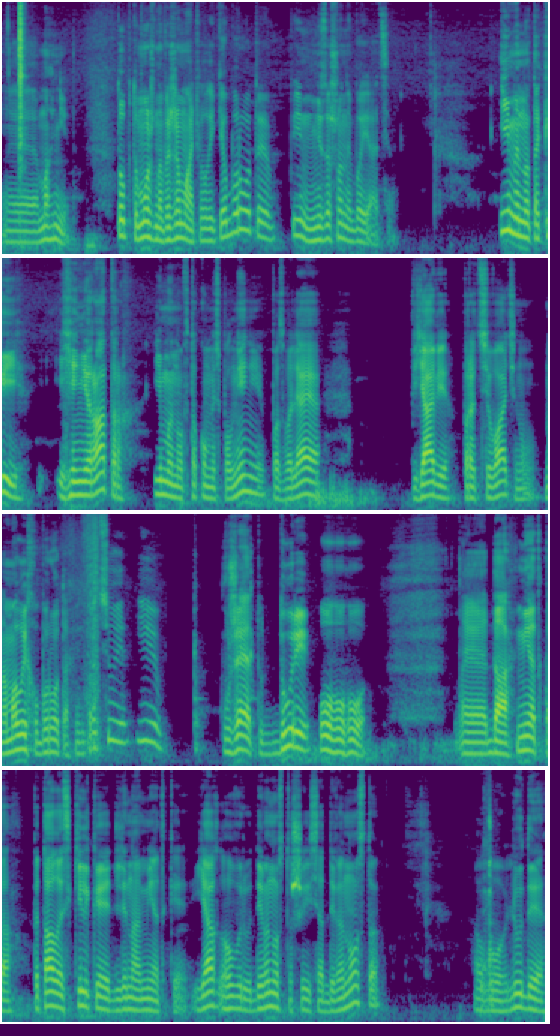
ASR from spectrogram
е, магніт. Тобто можна вижимати великі обороти і ні за що не бояться. Іменно такий генератор, іменно в такому ісполненні дозволяє яві працювати. Ну, на малих оборотах він працює і вже тут дурі ого-го. Е, да, метка. Питали, скільки длина метки. Я говорю 90-60-90. Люди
